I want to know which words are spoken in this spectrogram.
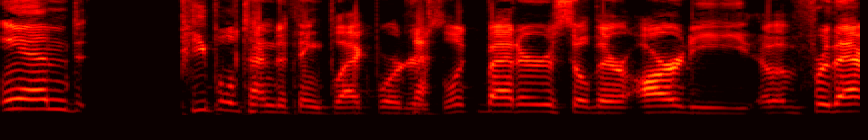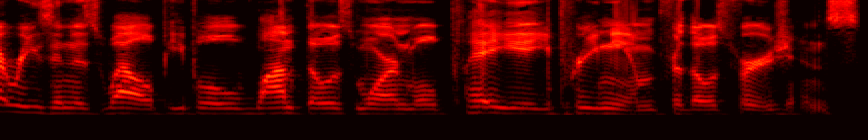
and people tend to think black borders look better, so they're already uh, for that reason as well. People want those more and will pay a premium for those versions.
